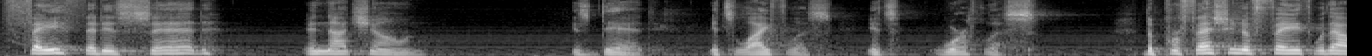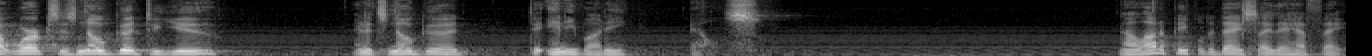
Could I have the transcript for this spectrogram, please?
faith that is said and not shown is dead. It's lifeless. It's worthless. The profession of faith without works is no good to you and it's no good to anybody else. Now, a lot of people today say they have faith.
